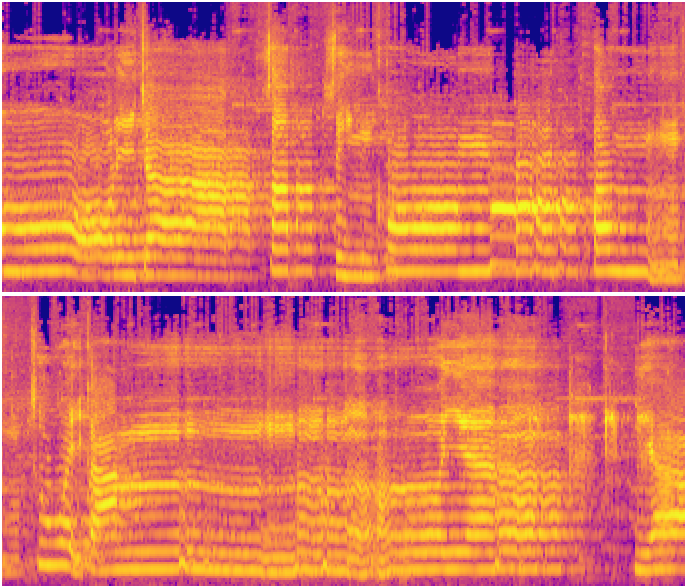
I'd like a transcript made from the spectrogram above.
บริจาคทรัพย์สิ่งของต้องช่วยกันเอ่ย ยา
